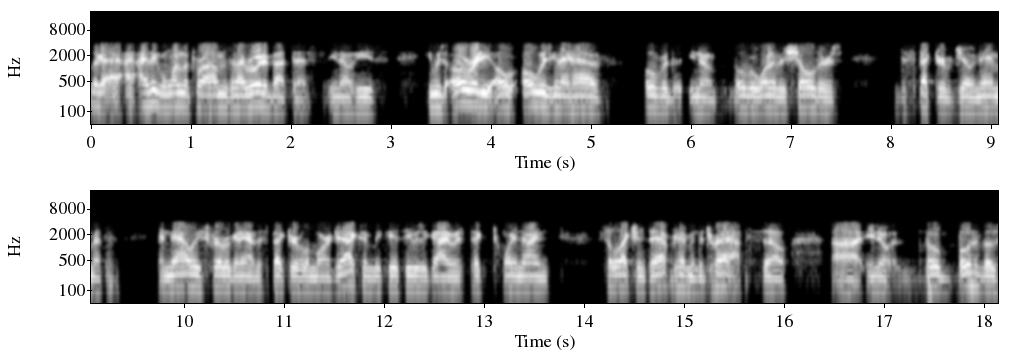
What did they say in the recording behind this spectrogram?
look, I, I think one of the problems, and I wrote about this. You know, he's he was already o- always going to have over the, you know, over one of his shoulders the specter of Joe Namath and now he's forever going to have the specter of Lamar Jackson because he was a guy who was picked 29 selections after him in the draft. So, uh, you know, though both of those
